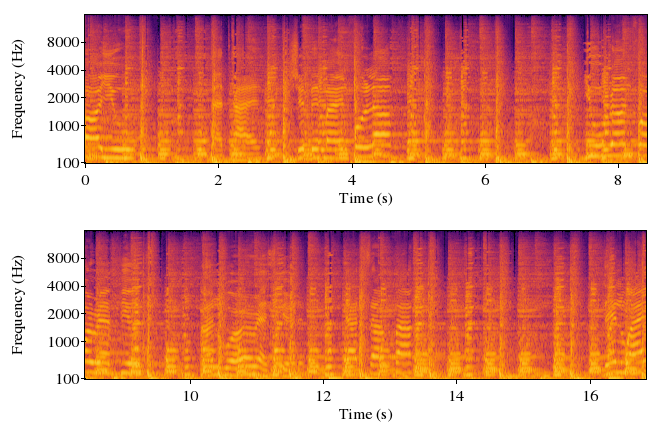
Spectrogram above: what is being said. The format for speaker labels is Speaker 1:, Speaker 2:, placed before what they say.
Speaker 1: for you that I should be mindful of. You run for refuge and were rescued. That's a fact. Then why?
